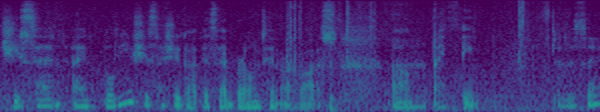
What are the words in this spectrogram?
she said, I believe she said she got this at Burlington or Ross. Um, I think, does it say?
